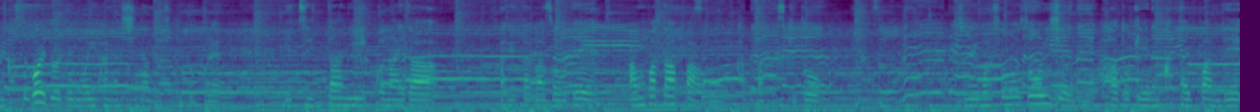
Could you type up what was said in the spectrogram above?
なんかすごいどうでもいい話なんですけどこれ、えー、ツイッターにこの間あげた画像であんバターパンを買ったんですけどそれが想像以上にハード系の硬いパンで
